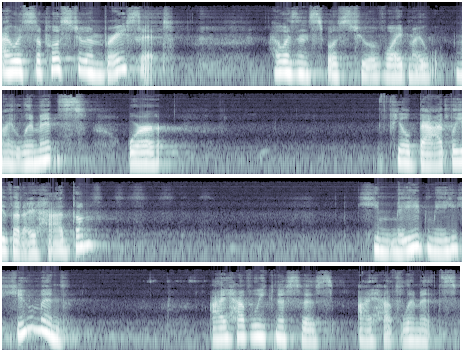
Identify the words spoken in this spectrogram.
I was supposed to embrace it. I wasn't supposed to avoid my, my limits or feel badly that I had them. He made me human. I have weaknesses, I have limits.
